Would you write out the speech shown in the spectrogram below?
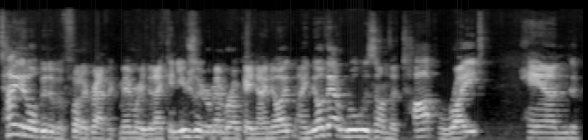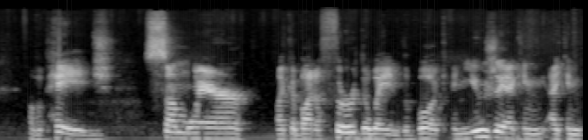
tiny little bit of a photographic memory that I can usually remember. Okay, now I know I know that rule is on the top right hand of a page somewhere like about a third the way into the book and usually i can i can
